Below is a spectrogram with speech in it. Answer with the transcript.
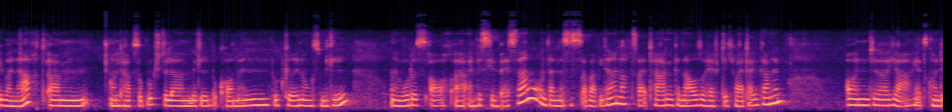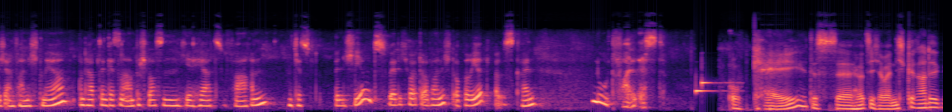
über Nacht ähm, und habe so Blutstillermittel bekommen, Blutgerinnungsmittel. Und dann wurde es auch äh, ein bisschen besser und dann ist es aber wieder nach zwei Tagen genauso heftig weitergegangen. Und äh, ja, jetzt konnte ich einfach nicht mehr und habe dann gestern Abend beschlossen, hierher zu fahren. Und jetzt bin ich hier. Jetzt werde ich heute aber nicht operiert, weil es kein Notfall ist. Okay, das äh, hört sich aber nicht gerade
